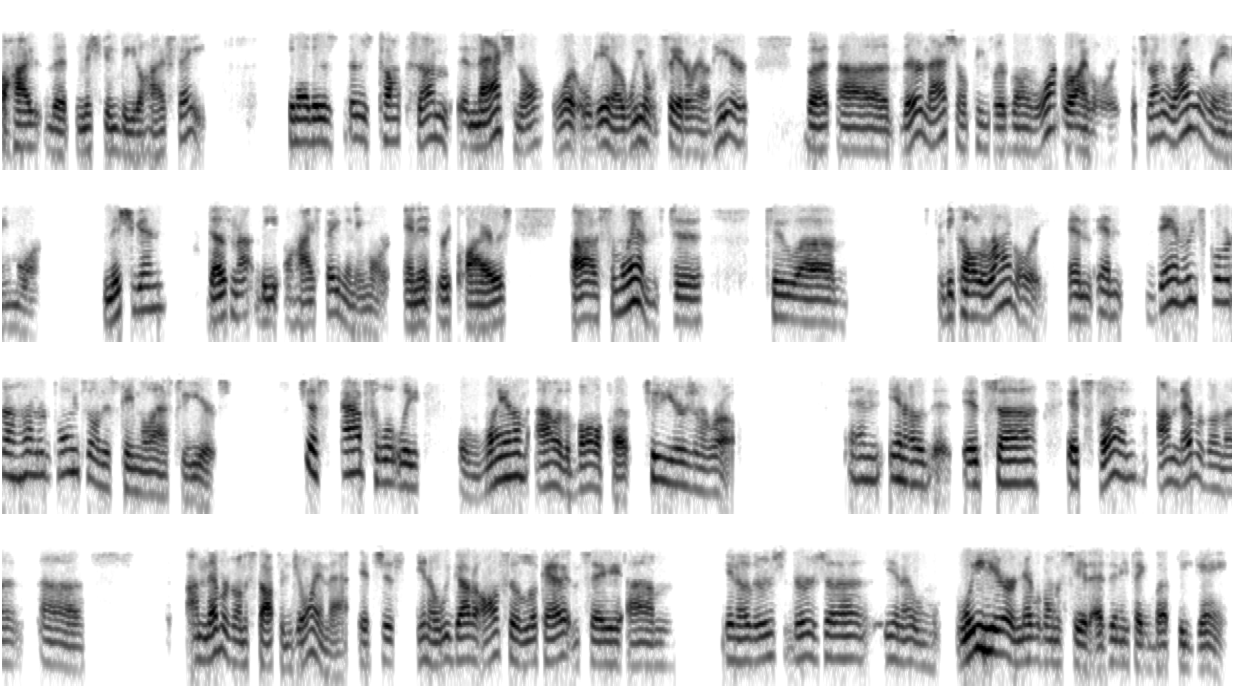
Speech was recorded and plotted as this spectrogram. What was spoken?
Ohio that Michigan beat Ohio State you know, there's there's talk some national, or you know, we don't say it around here, but uh their national people are going, what rivalry? It's not a rivalry anymore. Michigan does not beat Ohio State anymore, and it requires uh some wins to to uh, be called a rivalry. And and Dan, we scored a hundred points on this team the last two years. Just absolutely ran them out of the ballpark two years in a row and you know it's uh it's fun. I'm never going to uh i'm never to stop enjoying that. It's just you know we got to also look at it and say um you know there's there's uh you know we here are never going to see it as anything but the game.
